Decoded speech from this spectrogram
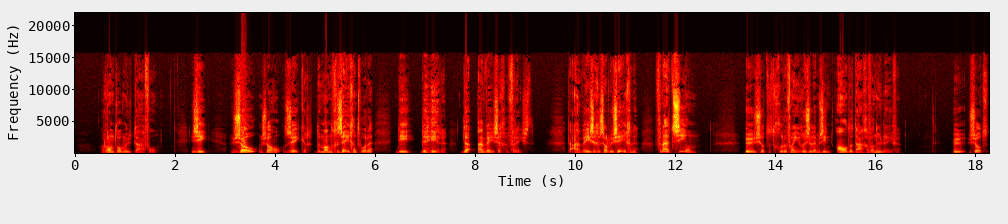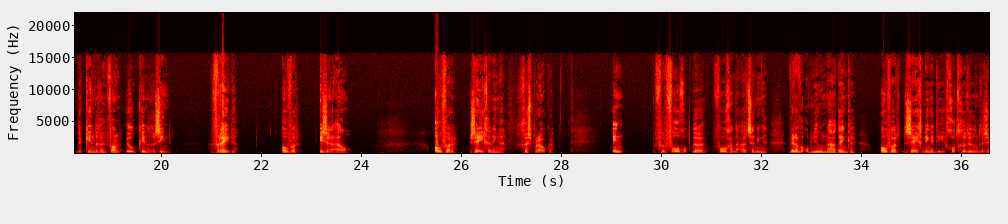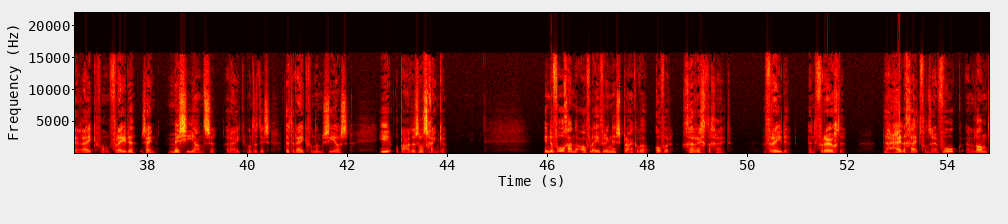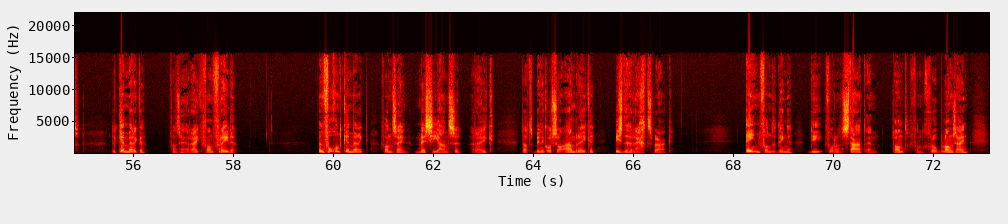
rondom uw tafel. Zie, zo zal zeker de man gezegend worden die de Heere, de aanwezige, vreest. De aanwezige zal u zegenen vanuit Sion. U zult het goede van Jeruzalem zien al de dagen van uw leven. U zult de kinderen van uw kinderen zien. Vrede over Israël. Over zegeningen gesproken. In vervolg op de voorgaande uitzendingen willen we opnieuw nadenken over de zegeningen die God gedurende zijn rijk van vrede, zijn messiaanse rijk, want het is het rijk van de Messias, hier op aarde zal schenken. In de voorgaande afleveringen spraken we over gerechtigheid, vrede en vreugde, de heiligheid van zijn volk en land, de kenmerken van zijn rijk van vrede. Een volgend kenmerk van zijn messiaanse rijk, dat binnenkort zal aanbreken, is de rechtspraak. Een van de dingen die voor een staat en land van groot belang zijn,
